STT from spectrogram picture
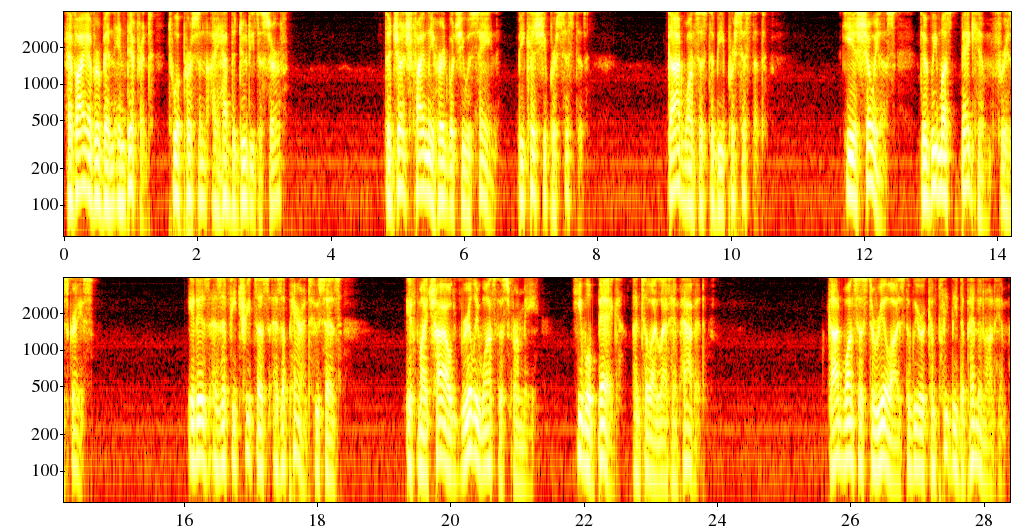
Have I ever been indifferent to a person I had the duty to serve? The judge finally heard what she was saying because she persisted. God wants us to be persistent. He is showing us that we must beg Him for His grace. It is as if he treats us as a parent who says, If my child really wants this from me, he will beg until I let him have it. God wants us to realize that we are completely dependent on him.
